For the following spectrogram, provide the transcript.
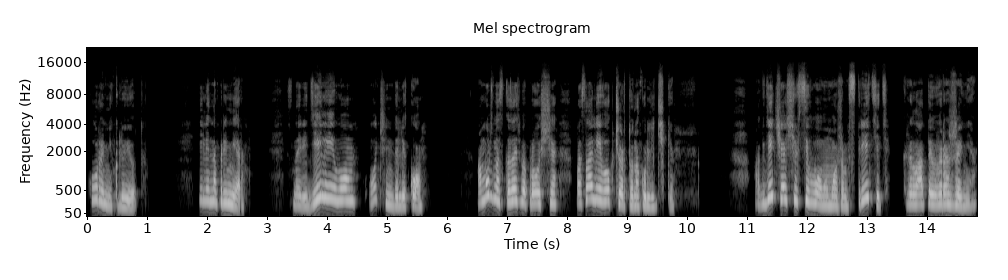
куры не клюют. Или, например, снарядили его очень далеко. А можно сказать попроще, послали его к черту на куличке. А где чаще всего мы можем встретить крылатые выражения?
